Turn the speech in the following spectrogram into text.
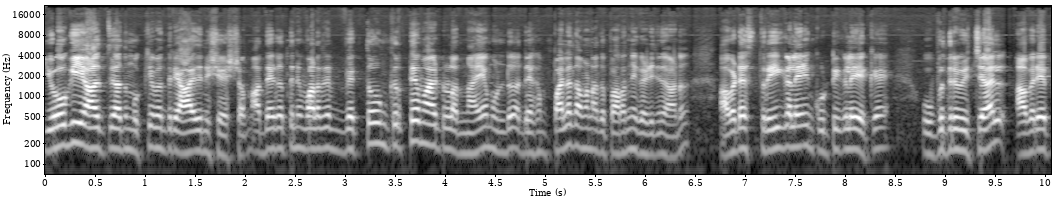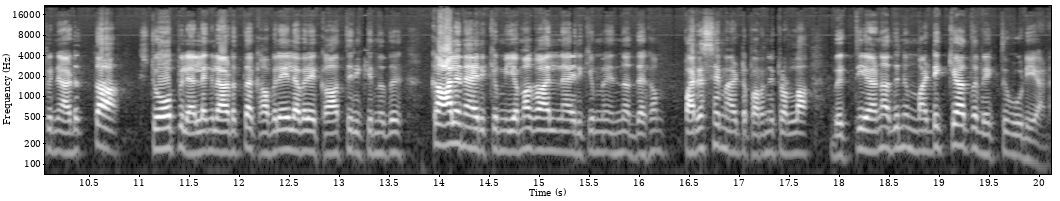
യോഗി ആദിത്യനാഥ് മുഖ്യമന്ത്രി ആയതിനു ശേഷം അദ്ദേഹത്തിന് വളരെ വ്യക്തവും കൃത്യമായിട്ടുള്ള നയമുണ്ട്. അദ്ദേഹം പലതവണ അത് പറഞ്ഞു കഴിഞ്ഞതാണ്. അവിടെ സ്ത്രീകളെയും കുട്ടികളെയൊക്കെ ഉപദ്രവിച്ചാൽ അവരെ പിന്നെ അടുത്ത സ്റ്റോപ്പിൽ അല്ലെങ്കിൽ അടുത്ത കവലയിൽ അവരെ കാത്തിരിക്കുന്നത് കാലനായിരിക്കും യമകാലനായിരിക്കും എന്ന് അദ്ദേഹം പരസ്യമായിട്ട് പറഞ്ഞിട്ടുള്ള വ്യക്തിയാണ്. അതിന് മടിക്കാത്ത വ്യക്തി കൂടിയാണ്.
